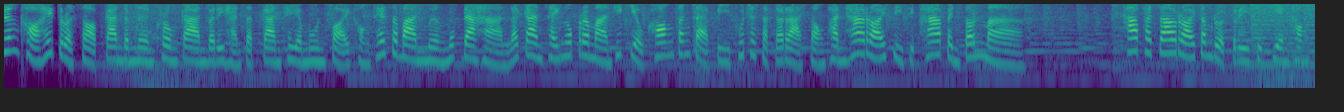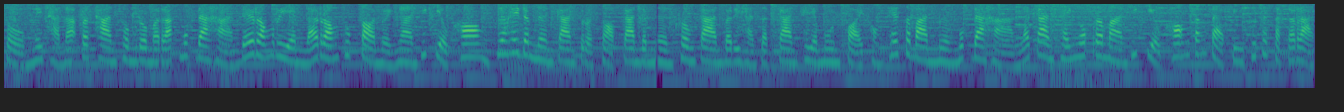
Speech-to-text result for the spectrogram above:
รื่องขอให้ตรวจสอบการดำเนินโครงการบริหารจัดการขยะมูลฝอยของเทศบาลเมืองมุกดาหาร และการใช้งบประมาณที่เกี่ยวข้องตั้งแต่ปีพุทธศักราช 2545 เป็นต้นมา ข้าพเจ้าร้อยตำรวจตรีสุเทียนทองโสมในฐานะประธานชมรมรักมุกดาหารได้ร้องเรียนและร้องทุกต่อหน่วยงานที่เกี่ยวข้อง เพื่อให้ดำเนินการตรวจสอบการดำเนินโครงการบริหารจัดการขยมูลฝอยของเทศบาลเมืองมุกดาหาร และการใช้งบประมาณที่เกี่ยวข้องตั้งแต่ปีพุทธศักราช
